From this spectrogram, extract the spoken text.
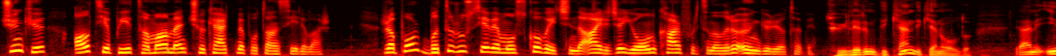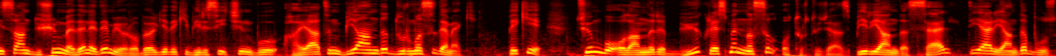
Çünkü altyapıyı tamamen çökertme potansiyeli var. Rapor Batı Rusya ve Moskova için de ayrıca yoğun kar fırtınaları öngörüyor tabii. Tüylerim diken diken oldu. Yani insan düşünmeden edemiyor. O bölgedeki birisi için bu hayatın bir anda durması demek. Peki tüm bu olanları büyük resme nasıl oturtacağız? Bir yanda sel, diğer yanda buz.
